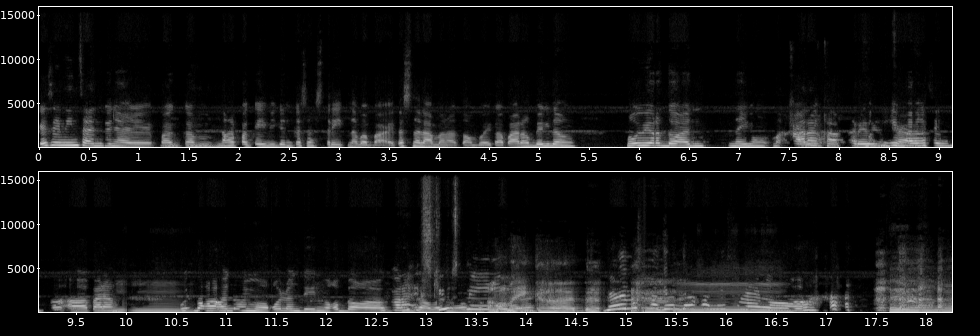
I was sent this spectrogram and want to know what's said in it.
Kasi minsan, kunyari, pagka Mm-mm. nakipagkaibigan ka sa straight na babae, tapos nalaman na tomboy ka, parang biglang mawiwirdoan na yung, ma- Parang kakarin ka. yung sin- oo, parang, Mm-mm. uy, baka ano mo ko, landiin mo ko, baka Parang, excuse mo me. baka Oh my. God. Girl, mas maganda ka Mm-mm. sa'yo. Kaya nga.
